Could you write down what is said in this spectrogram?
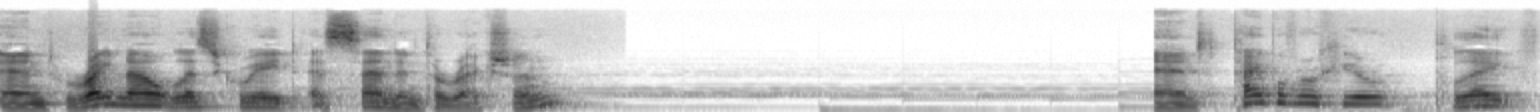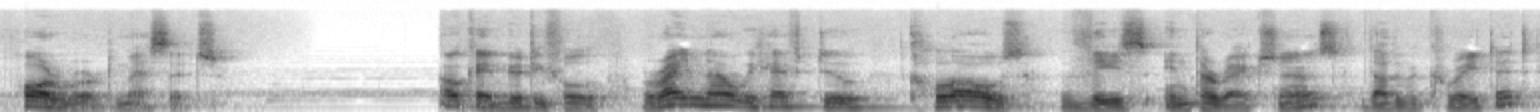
and right now let's create a send interaction and type over here play forward message. Okay, beautiful. Right now we have to close these interactions that we created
